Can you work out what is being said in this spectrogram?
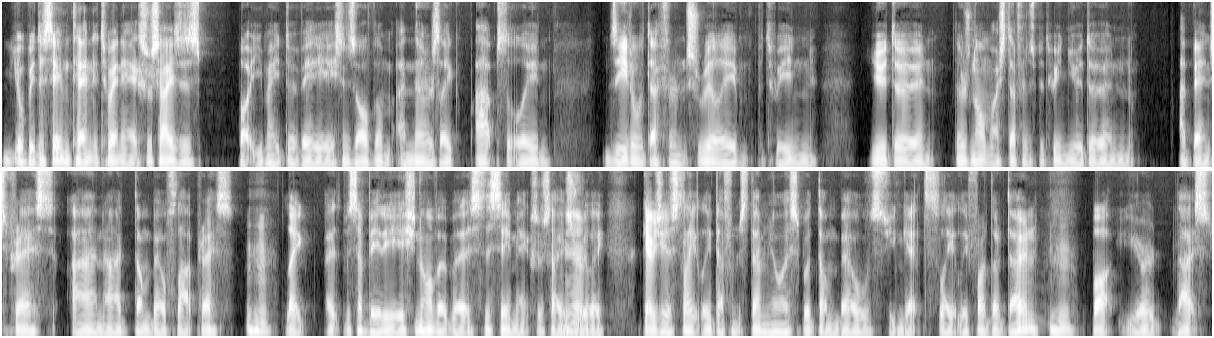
you'll be the same 10 to 20 exercises, but you might do variations of them. And there's like absolutely zero difference really between you doing there's not much difference between you doing a bench press and a dumbbell flat press. Mm-hmm. Like it's a variation of it, but it's the same exercise Yeah. really. Gives you a slightly different stimulus with dumbbells. You can get slightly further down, Mm-hmm. but you're that's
